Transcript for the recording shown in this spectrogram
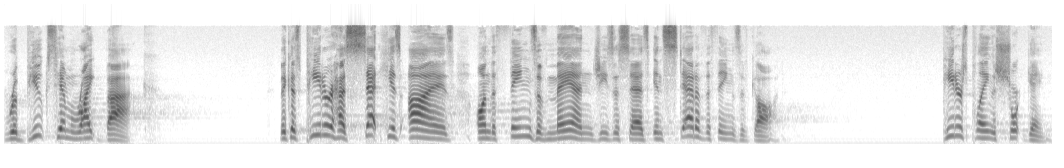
rebukes him right back. Because Peter has set his eyes on the things of man, Jesus says, instead of the things of God. Peter's playing the short game.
